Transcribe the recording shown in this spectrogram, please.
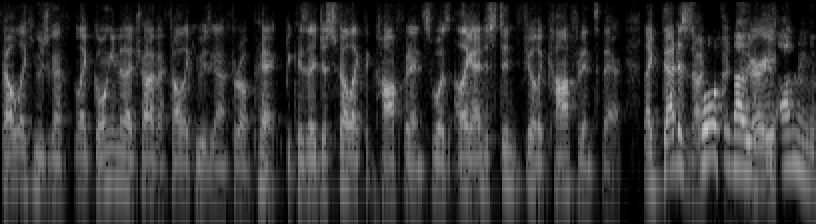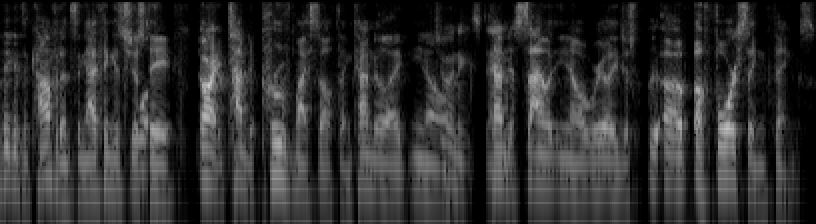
felt like he was gonna like going into that drive. I felt like he was gonna throw a pick because I just felt like the confidence was like I just didn't feel the confidence there. Like that is a, Well, a not very I don't even think it's a confidence thing. I think it's just Well- a all right, time to prove myself thing. Time to like, you know, to an extent. time to sign with, you know, really just uh, uh, forcing things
